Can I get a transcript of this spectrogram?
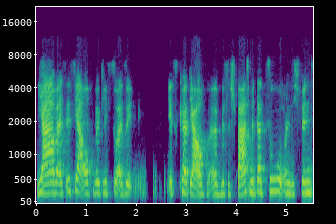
Ja, aber es ist ja auch wirklich so, also es gehört ja auch ein bisschen Spaß mit dazu und ich finde,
